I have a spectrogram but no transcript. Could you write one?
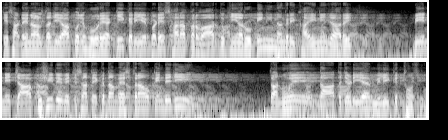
ਕਿ ਸਾਡੇ ਨਾਲ ਤਾਂ ਜੀ ਆਹ ਕੁਝ ਹੋ ਰਿਹਾ, ਕੀ ਕਰੀਏ? ਬੜੇ ਸਾਰਾ ਪਰਿਵਾਰ ਦੁਖੀਆਂ, ਰੋਟੀ ਨਹੀਂ ਲੰਘ ਰਹੀ, ਖਾਈ ਨਹੀਂ ਜਾ ਰਹੀ। ਵੀ ਇੰਨੇ ਚਾਹ ਖੁਸ਼ੀ ਦੇ ਵਿੱਚ ਸਾਂ ਤੇ ਇੱਕਦਮ ਇਸ ਤਰ੍ਹਾਂ ਉਹ ਕਹਿੰਦੇ ਜੀ ਤੁਹਾਨੂੰ ਇਹ ਦਾਤ ਜਿਹੜੀ ਹੈ ਮਿਲੀ ਕਿੱਥੋਂ ਸੀ?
